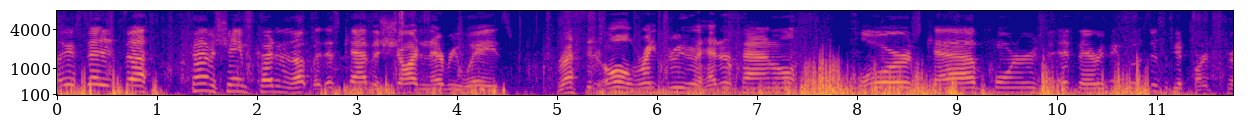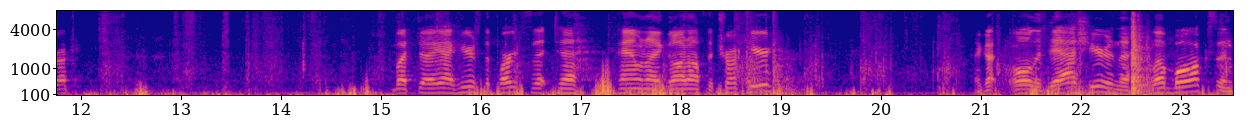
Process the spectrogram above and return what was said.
like I said, it's uh, kind of a shame cutting it up, but this cab is shot in every way. It's rusted all right through the header panel, floors, cab, corners, it's everything. So it's just a good parts truck. But uh, yeah, here's the parts that uh, Pam and I got off the truck here. I got all the dash here in the glove box and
